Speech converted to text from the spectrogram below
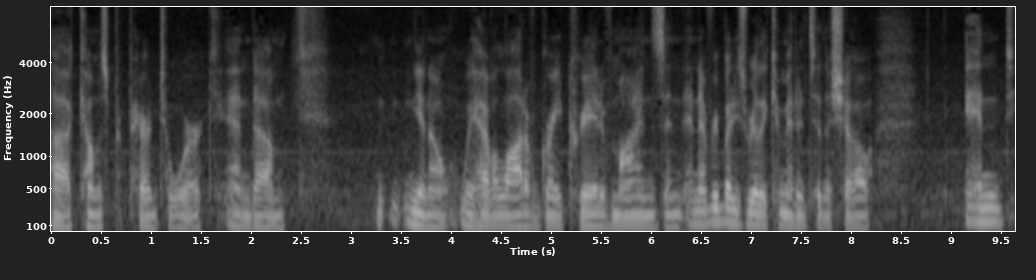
uh, comes prepared to work, and um, you know, we have a lot of great creative minds, and, and everybody's really committed to the show. And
